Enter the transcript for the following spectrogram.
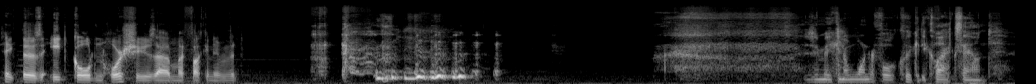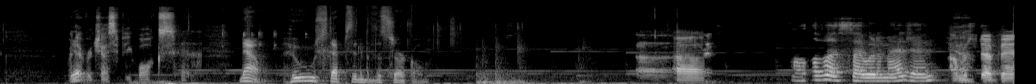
Take those eight golden horseshoes out of my fucking inventory. You're making a wonderful clickety clack sound whenever Chesapeake walks. Now, who steps into the circle? Uh, Uh, All of us, I would imagine. I'm gonna step in.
